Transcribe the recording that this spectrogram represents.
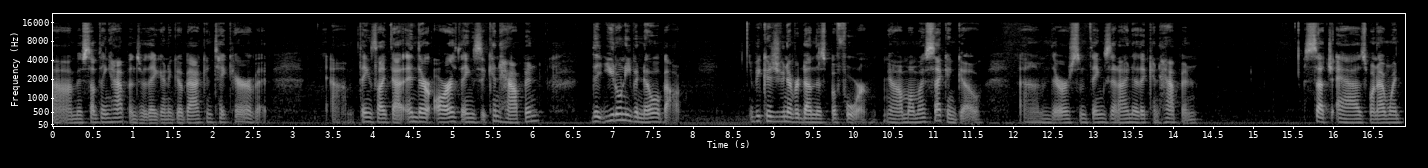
Um, if something happens, are they going to go back and take care of it? Um, things like that. And there are things that can happen that you don't even know about because you've never done this before. Now, I'm on my second go. Um, there are some things that I know that can happen, such as when I went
